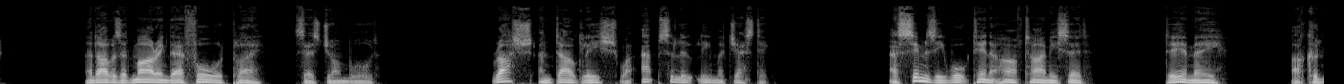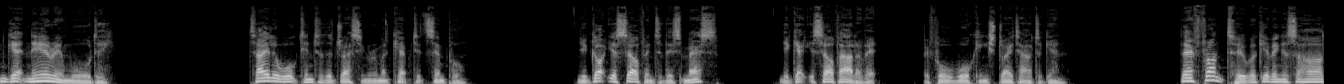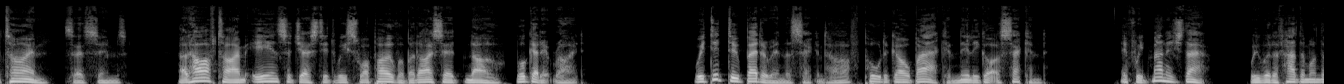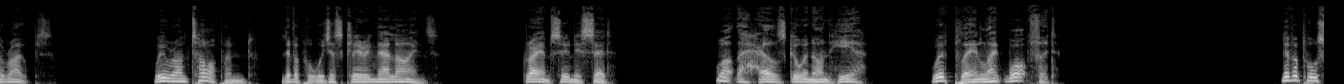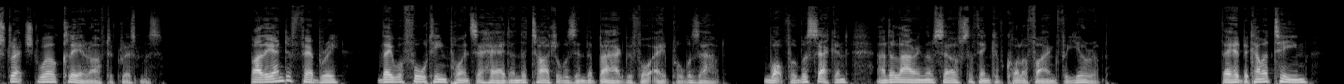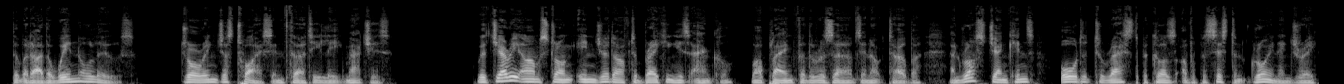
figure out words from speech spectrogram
and I was admiring their forward play, says John Ward. Rush and Dalglish were absolutely majestic. As Simsy walked in at half-time, he said, Dear me, I couldn't get near him, Wardy. Taylor walked into the dressing room and kept it simple. You got yourself into this mess. You get yourself out of it, before walking straight out again. Their front two were giving us a hard time, says Sims. At half-time, Ian suggested we swap over, but I said, no, we'll get it right. We did do better in the second half, pulled a goal back and nearly got a second. If we'd managed that, we would have had them on the ropes. We were on top and Liverpool were just clearing their lines. Graeme Souness said, What the hell's going on here? We're playing like Watford. Liverpool stretched well clear after Christmas. By the end of February, they were 14 points ahead and the title was in the bag before April was out. Watford were second and allowing themselves to think of qualifying for Europe. They had become a team that would either win or lose, drawing just twice in 30 league matches. With Gerry Armstrong injured after breaking his ankle while playing for the reserves in October, and Ross Jenkins ordered to rest because of a persistent groin injury,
